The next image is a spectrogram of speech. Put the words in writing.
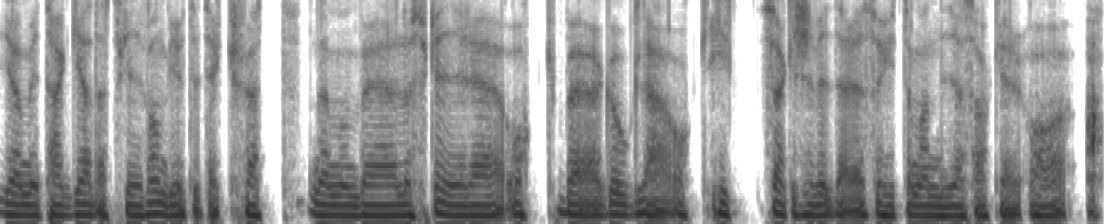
gör mig taggad att skriva om beautytech. För att när man börjar luska i det och börjar googla och hit, söker sig vidare så hittar man nya saker. och ah,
